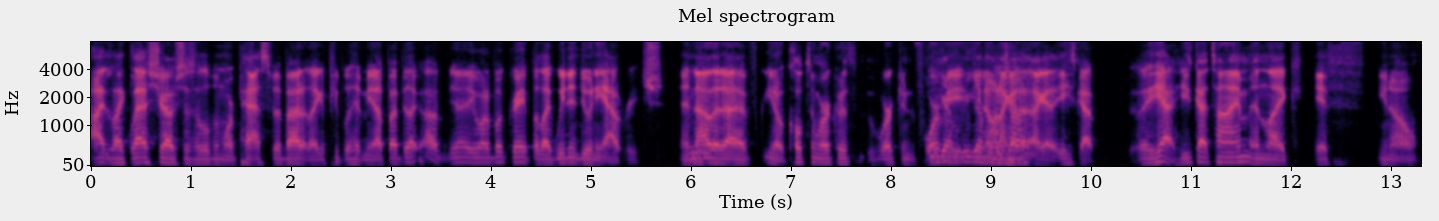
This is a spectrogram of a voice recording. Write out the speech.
I like last year. I was just a little bit more passive about it. Like if people hit me up, I'd be like, "Oh, yeah, you want to book? Great." But like we didn't do any outreach. And now that I have, you know, Colton work with working for got- me, you you, know, and I got. I got, he's got, yeah, he's got time. And like if you know,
